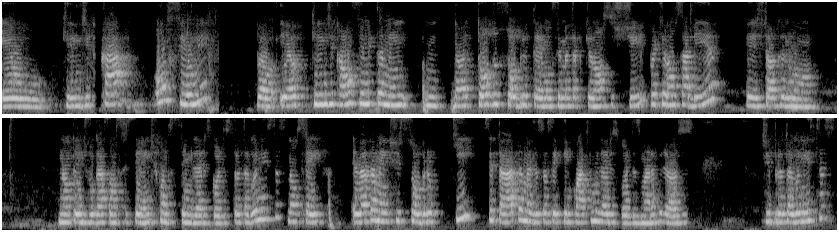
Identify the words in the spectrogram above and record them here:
eu queria indicar um filme. Bom, eu queria indicar um filme também, não é todo sobre o tema, o filme até porque eu não assisti, porque eu não sabia. Ele toca no. Não tem divulgação suficiente quando se tem mulheres gordas protagonistas. Não sei exatamente sobre o que se trata, mas eu só sei que tem quatro mulheres gordas maravilhosas de protagonistas.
